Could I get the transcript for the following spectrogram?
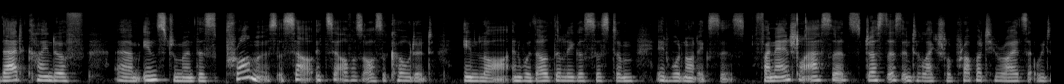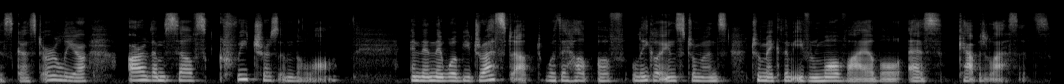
that kind of um, instrument, this promise itself is also coded in law, and without the legal system, it would not exist. Financial assets, just as intellectual property rights that we discussed earlier, are themselves creatures in the law and then they will be dressed up with the help of legal instruments to make them even more viable as capital assets.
